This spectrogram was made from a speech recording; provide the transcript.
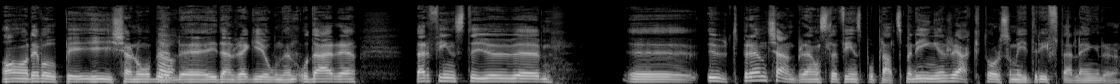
Ja, det var uppe i, i Tjernobyl Ja. eh, i den regionen och där, eh, där finns det ju utbränt kärnbränsle finns på plats men det är ingen reaktor som är i drift där längre.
